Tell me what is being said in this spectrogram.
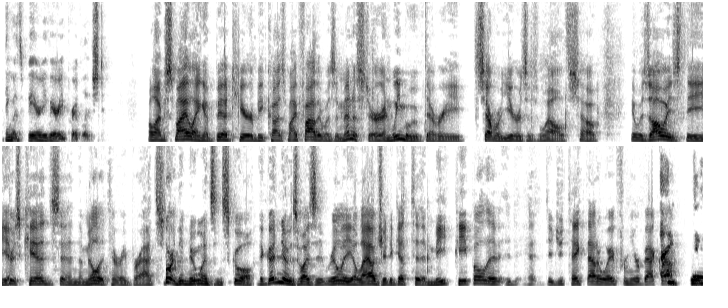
I think I was very, very privileged. Well, I'm smiling a bit here because my father was a minister and we moved every several years as well. So it was always the kids and the military brats or the new ones in school. The good news was it really allowed you to get to meet people. Did you take that away from your background? I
